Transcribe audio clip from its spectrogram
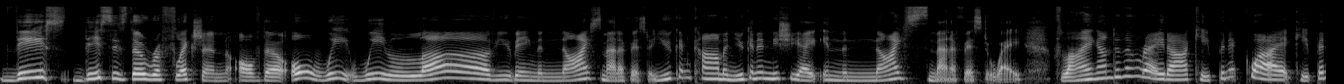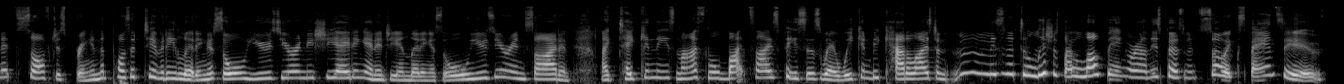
this this is the reflection of the oh we we love you being the nice manifestor you can come and you can initiate in the nice manifestor way. Flying under the radar keeping it quiet keeping it soft just bringing the positivity letting us all use your initiating energy and letting us all use your insight and like taking these nice little bite-sized pieces where we can be catalyzed and mm, isn't it delicious? I love being around this person. It's so expansive.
